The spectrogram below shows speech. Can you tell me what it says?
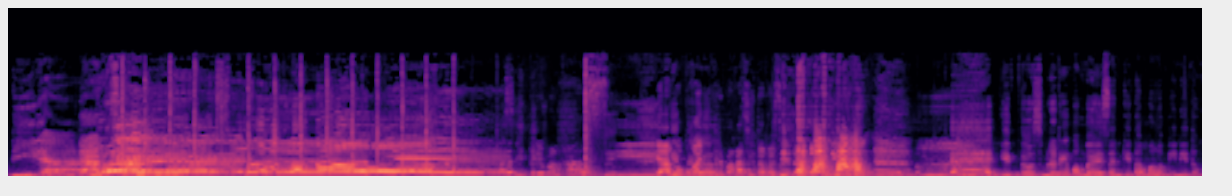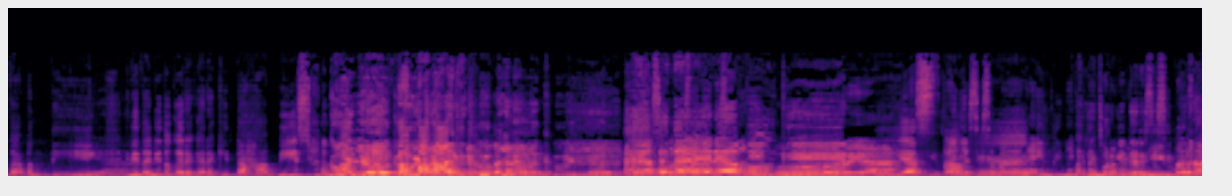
dia That's it. Kasih. Aku Gitu. pokoknya terima kasih terus ya terima kasih. Hmm. itu sebenarnya pembahasan kita malam ini tuh nggak penting Iya. ini tadi tuh gara-gara kita habis buat Gula, gula, gula, gula. Ya semoga Ada- saja bisa menghibur ya. Yes, Itu aja sih sebenarnya intinya kita Menghiburnya cuma dari sisi mana?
